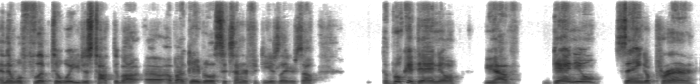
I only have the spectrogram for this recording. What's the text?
And then we'll flip to what you just talked about uh, about Gabriel six hundred fifty years later. So, the book of Daniel, you have Daniel saying a prayer,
